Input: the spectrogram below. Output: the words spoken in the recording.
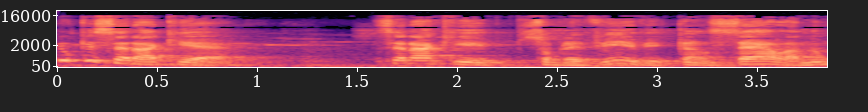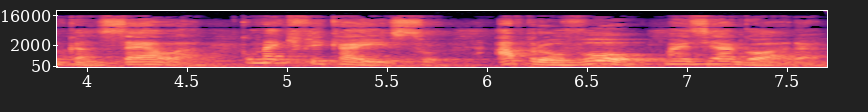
E o que será que é? Será que sobrevive? Cancela? Não cancela? Como é que fica isso? Aprovou? Mas e agora?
